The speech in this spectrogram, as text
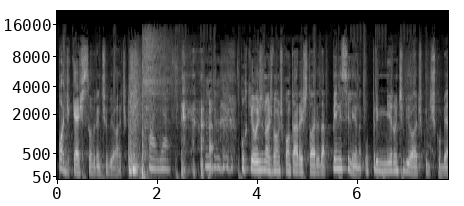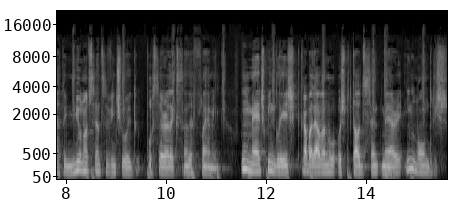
podcast sobre antibiótico. Palhaço. Porque hoje nós vamos contar a história da penicilina, o primeiro antibiótico descoberto em 1928 por Sir Alexander Fleming, um médico inglês que trabalhava no Hospital de St. Mary, em Londres.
